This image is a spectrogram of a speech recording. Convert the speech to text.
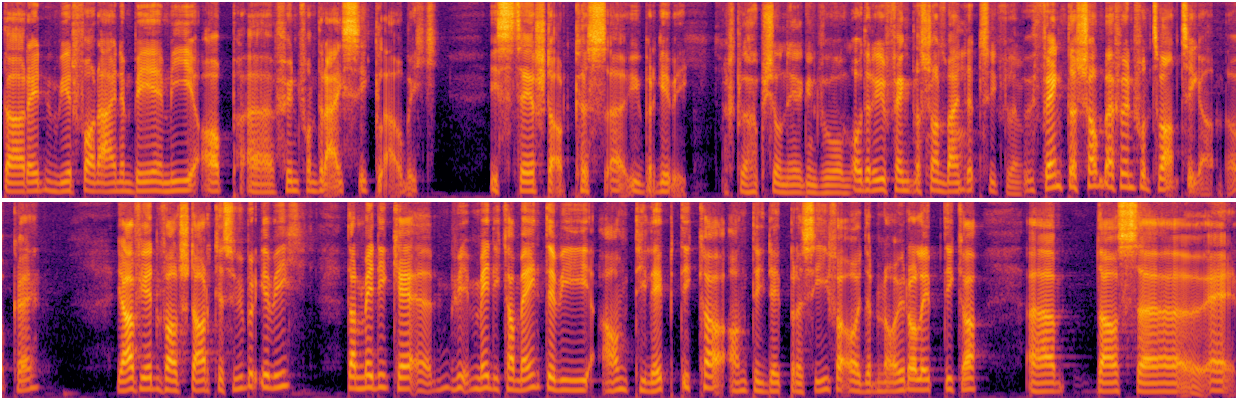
Da reden wir von einem BMI ab äh, 35, glaube ich. Ist sehr starkes äh, Übergewicht. Ich glaube schon irgendwo. Oder fängt das schon bei der, 20, glaub ich. Fängt das schon bei 25 an, okay. Ja, auf jeden Fall starkes Übergewicht. Dann Medika äh, Medikamente wie Antileptika, Antidepressiva oder Neuroleptika, äh, dass äh, äh,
